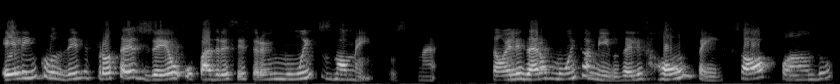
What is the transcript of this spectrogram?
Ele inclusive protegeu o Padre Cícero em muitos momentos, né? Então eles eram muito amigos. Eles rompem só quando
